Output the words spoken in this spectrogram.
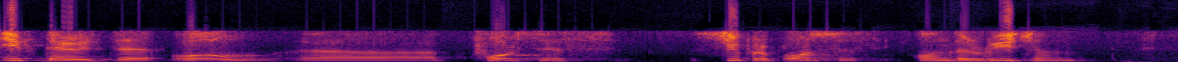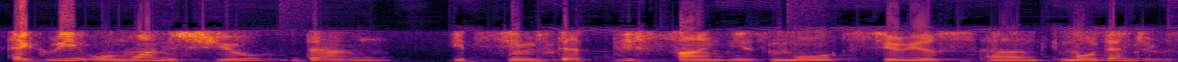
if there is the, all uh, forces, super forces on the region, agree on one issue, then it seems that this time is more serious and more dangerous.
